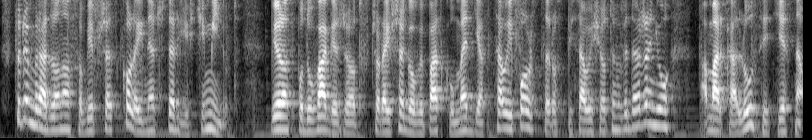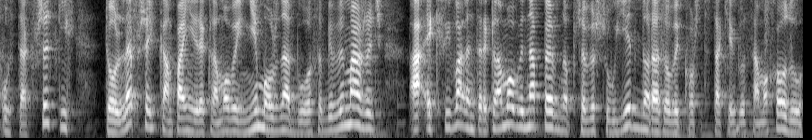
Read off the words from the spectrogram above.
z którym radzono sobie przez kolejne 40 minut. Biorąc pod uwagę, że od wczorajszego wypadku media w całej Polsce rozpisały się o tym wydarzeniu, a marka Lucid jest na ustach wszystkich, to lepszej kampanii reklamowej nie można było sobie wymarzyć, a ekwiwalent reklamowy na pewno przewyższył jednorazowy koszt takiego samochodu.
